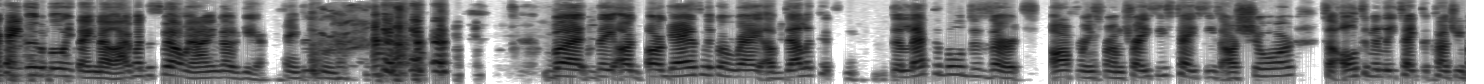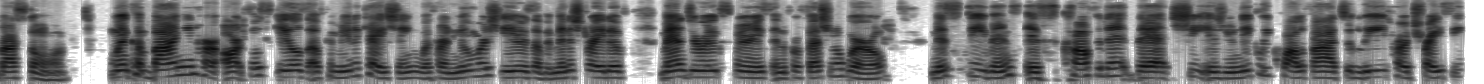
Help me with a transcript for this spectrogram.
I can't do the Bowie thing. No, I went to Spelman. I didn't go to here. Can't do the Bowie. but the uh, orgasmic array of delicate, delectable desserts offerings from Tracy's Tasties are sure to ultimately take the country by storm. When combining her artful skills of communication with her numerous years of administrative managerial experience in the professional world, Ms. Stevens is confident that she is uniquely qualified to lead her Tracy's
